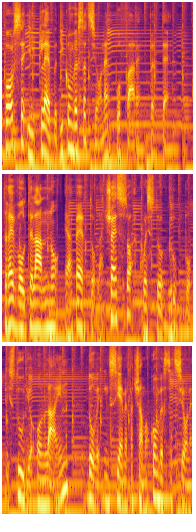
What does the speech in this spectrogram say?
forse il club di conversazione può fare per te. Tre volte l'anno è aperto l'accesso a questo gruppo di studio online dove insieme facciamo conversazione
